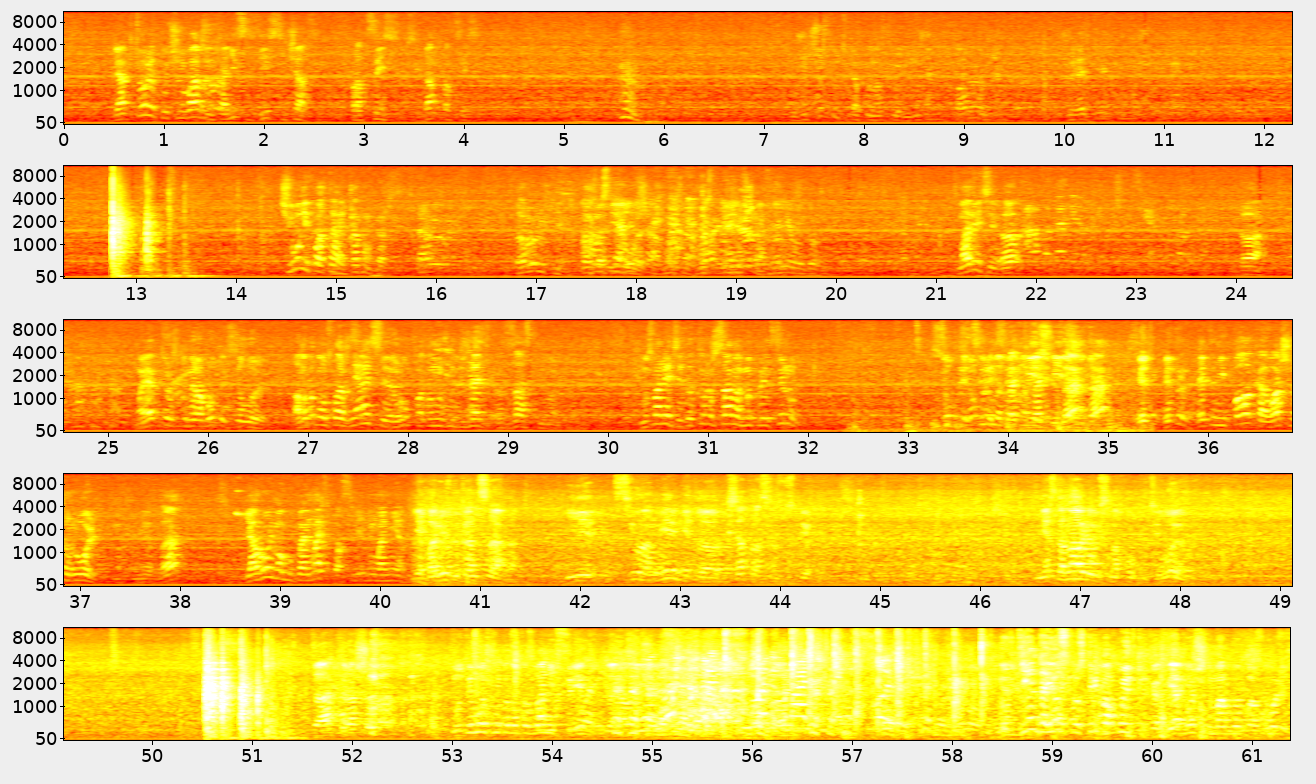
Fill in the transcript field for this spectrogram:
Для актера это очень важно находиться здесь сейчас, в процессе, всегда в процессе. Хм. Уже чувствуете, какой настрой? Может, побольше? Жрать немножко. Чего не хватает, как вам кажется? Второй руки. Тоже смелая. Смотрите, а, да. Моя актерская работа силой. Оно потом усложняется, рук потом нужно держать за спиной. Ну смотрите, это то же самое, мы проецируем. Все проецируем на профессию, да? да? Это, это, это не палка, а ваша роль, например, да? Я роль могу поймать в последний момент. Я борюсь до конца. И сила намерения это 50% успеха. Не останавливаемся на полпути, ловим. Так, хорошо. Ну ты можешь мне потом позвонить, мальчики, ловит. Ну в день дается просто три попытки, как бы я больше не могу позволить.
